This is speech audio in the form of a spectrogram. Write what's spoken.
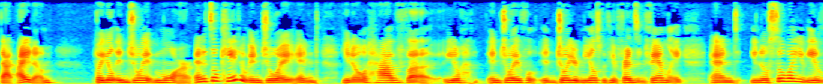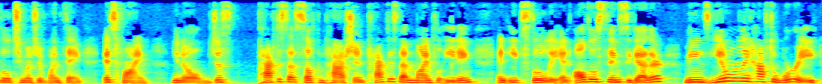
that item, but you'll enjoy it more. And it's okay to enjoy and, you know, have, uh, you know, enjoy, enjoy your meals with your friends and family. And, you know, so what you eat a little too much of one thing, it's fine. You know, just practice that self compassion, practice that mindful eating, and eat slowly. And all those things together means you don't really have to worry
